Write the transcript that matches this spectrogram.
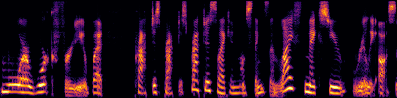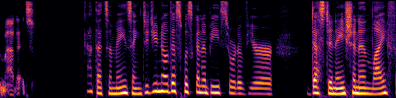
more work for you. But practice, practice, practice, like in most things in life, makes you really awesome at it. God, that's amazing. Did you know this was going to be sort of your destination in life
